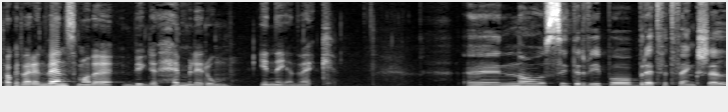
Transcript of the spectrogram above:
Takket være en venn som hadde bygd et hemmelig rom inne i en vegg. Nå sitter vi på Bredtvet fengsel,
